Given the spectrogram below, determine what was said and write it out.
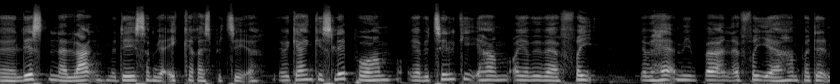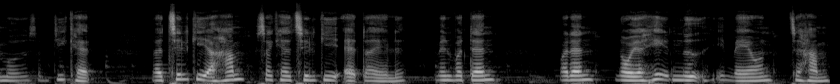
Øh, listen er lang med det, som jeg ikke kan respektere. Jeg vil gerne give slip på ham, og jeg vil tilgive ham, og jeg vil være fri. Jeg vil have, at mine børn er fri af ham på den måde, som de kan. Når jeg tilgiver ham, så kan jeg tilgive alt og alle. Men hvordan, hvordan når jeg helt ned i maven til ham?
